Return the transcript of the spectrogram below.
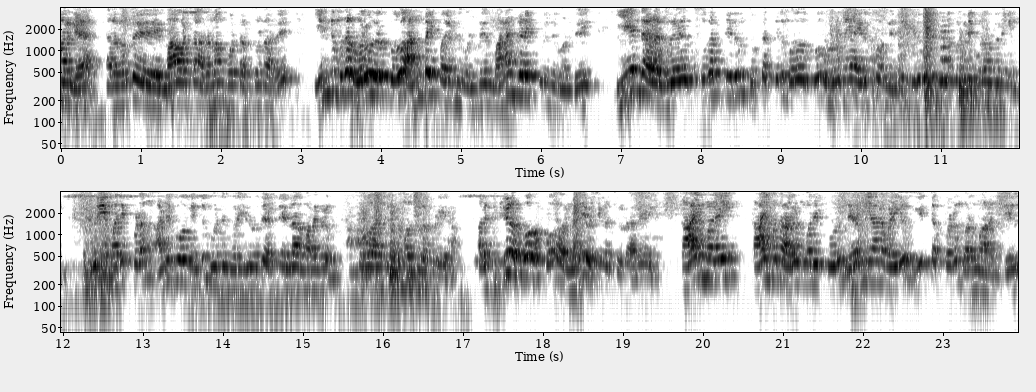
பாருங்க அதில் வந்து மாவட்டம் அதெல்லாம் போட்டு அவர் சொல்றாரு. இன்று முதல் ஒருவருக்கு ஒரு அன்பை பகிர்ந்து கொண்டு மனங்களை புரிந்து கொண்டு இயன்ற அளவு சுகத்திலும் துக்கத்திலும் ஒருவருக்கு ஒரு இருப்போம் என்று இருபது குடும்பங்களின் உறவுகளையும் உரிய மதிப்புடன் அணுகுவோம் என்று உறுதி கூறுகிறது வந்து எல்லா மரங்களும் சொல்லிட்டு சொல்லப்படுகிறான் அதுக்கு கீழே போக போக அவர் நிறைய விஷயங்கள் சொல்றாரு. தாய்மறை தாய்மத அருள்முறை கூறும் நேர்மையான வழியில் ஈட்டப்படும் வருமானத்தில்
